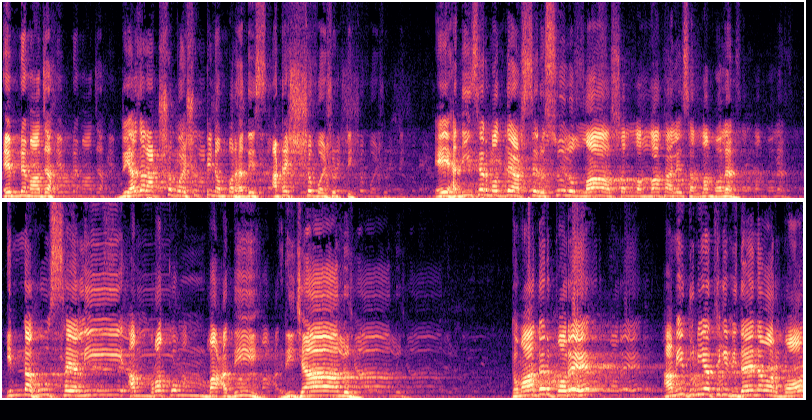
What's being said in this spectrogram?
এবনে মাজা তোমাদের পরে আমি দুনিয়া থেকে বিদায় নেওয়ার পর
